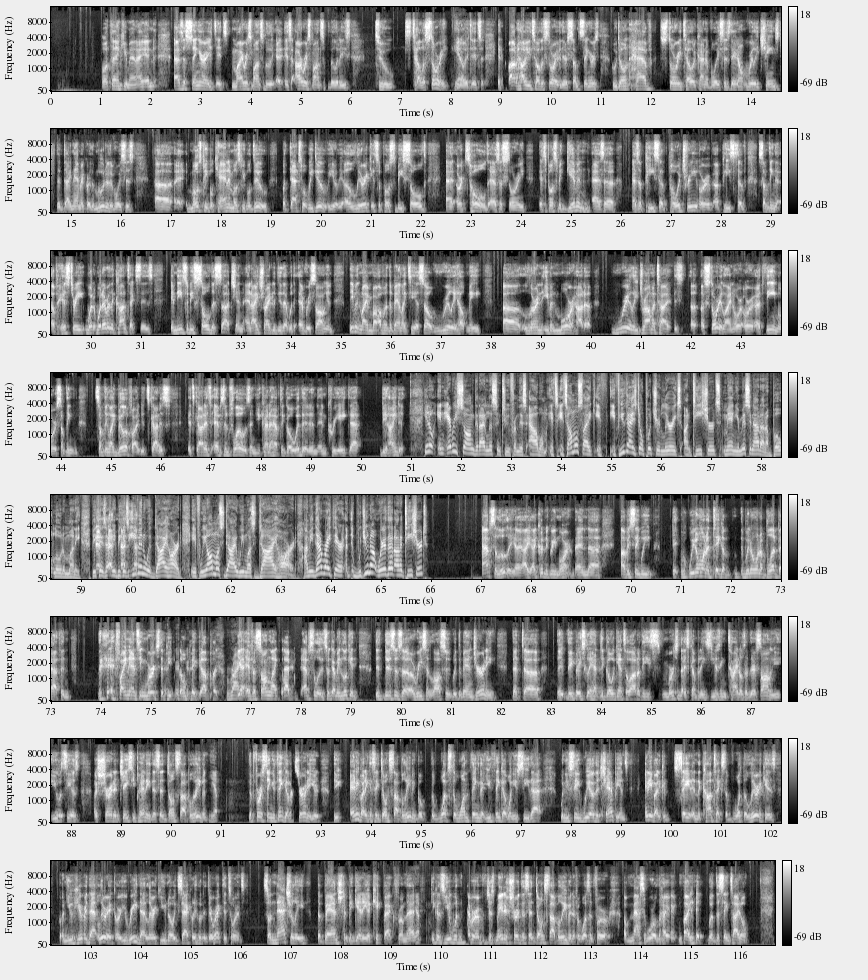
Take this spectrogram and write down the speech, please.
Well, thank you, man. I, and as a singer, it's, it's my responsibility. It's our responsibilities to tell a story. You know, it, it's it's about how you tell the story. There's some singers who don't have storyteller kind of voices. They don't really change the dynamic or the mood of their voices. Uh, most people can, and most people do, but that's what we do. You know, a lyric is supposed to be sold at, or told as a story. It's supposed to be given as a as a piece of poetry or a piece of something that, of history, what, whatever the context is, it needs to be sold as such. And and I try to do that with every song. And even my involvement with a band like TSO really helped me uh, learn even more how to really dramatize a, a storyline or, or a theme or something something like vilified. It's got its it's got its ebbs and flows, and you kind of have to go with it and, and create that behind it. You know, in every song that I listen to from this album, it's it's almost like if if you guys don't put your lyrics on T-shirts, man, you're missing out on a boatload of money. Because I mean, because even with Die Hard, if we all must die, we must die hard. I mean, that right there. Would you not wear that on a T-shirt? Absolutely, I, I couldn't agree more. And uh, obviously, we we don't want to take a we don't want a bloodbath and financing merch that people don't pick up. But right. yeah, if a song like that absolutely took, I mean, look at this is a, recent lawsuit with the band Journey that uh, they, they basically had to go against a lot of these merchandise companies using titles of their song. You, you would see a, a shirt at J.C. Penney that said "Don't Stop Believing." Yep. The first thing you think of is Journey. You, you, anybody can say "Don't Stop Believing," but the, what's the one thing that you think of when you see that? When you see "We Are the Champions," anybody could say it in the context of what the lyric is. When you hear that lyric or you read that lyric, you know exactly who to direct it towards. So naturally, the band should be getting a kickback from that yep. because you would never have just made a shirt that said "Don't Stop Believing" if it wasn't for a massive worldwide hit with the same title.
